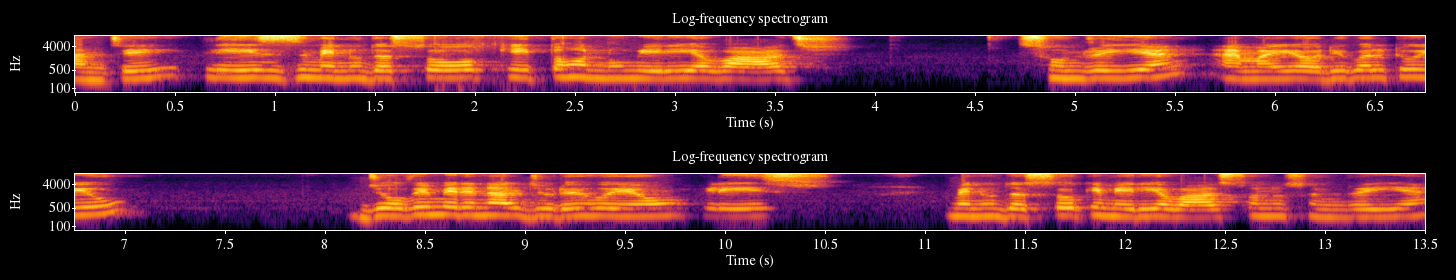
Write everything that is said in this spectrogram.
ਹਾਂਜੀ ਪਲੀਜ਼ ਮੈਨੂੰ ਦੱਸੋ ਕਿ ਤੁਹਾਨੂੰ ਮੇਰੀ ਆਵਾਜ਼ ਸੁਣ ਰਹੀ ਹੈ? Am I audible to you ਜੋ ਵੀ ਮੇਰੇ ਨਾਲ ਜੁੜੇ ਹੋਏ ਹੋ ਪਲੀਜ਼ ਮੈਨੂੰ ਦੱਸੋ ਕਿ ਮੇਰੀ ਆਵਾਜ਼ ਤੁਹਾਨੂੰ ਸੁਣ ਰਹੀ ਹੈ?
